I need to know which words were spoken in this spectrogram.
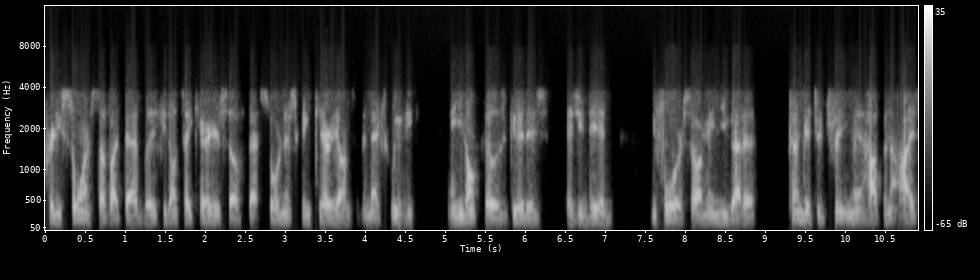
pretty sore and stuff like that. But if you don't take care of yourself, that soreness can carry on to the next week, and you don't feel as good as as you did before. So I mean, you got to come get your treatment, hop in the ice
